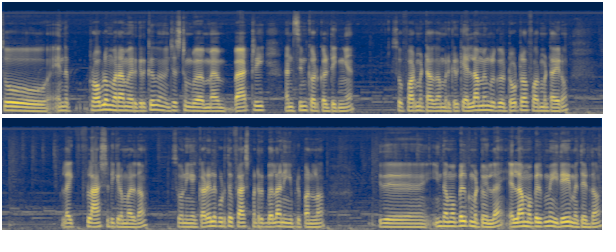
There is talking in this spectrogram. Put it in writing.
ஸோ எந்த ப்ராப்ளம் வராமல் இருக்கிறதுக்கு ஜஸ்ட் உங்கள் பேட்ரி அண்ட் சிம் கார்டு கழட்டிக்கிங்க. ஸோ ஃபார்மேட் ஆகாமல் இருக்கிறதுக்கு எல்லாமே உங்களுக்கு டோட்டலாக ஃபார்மேட் ஆயிரும். லைக் ஃப்ளாஷ் அடிக்கிற மாதிரி தான். ஸோ நீங்கள் கடையில் கொடுத்து ஃப்ளாஷ் பண்ணுறதுக்கு பதிலாக நீங்கள் இப்படி பண்ணலாம். இது இந்த மொபைலுக்கு மட்டும் இல்லை எல்லா மொபைலுக்குமே இதே மெத்தட் தான்.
